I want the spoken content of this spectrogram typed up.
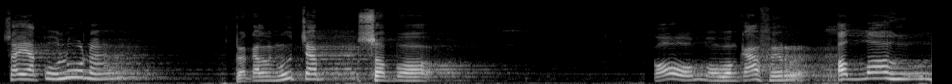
Saya kuluna bakal ngucap sopo kaum wong kafir. Allahu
